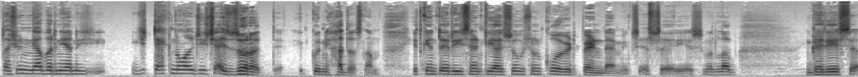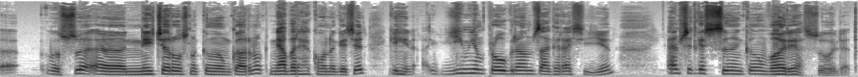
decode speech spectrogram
تۄہہِ چھُنہٕ نٮ۪بَر نیرنٕچ یہِ ٹیکنالجی چھِ اَسہِ ضوٚرَتھ تہِ کُنہِ حدَس تام۔ یِتھ کٔنۍ تۄہہِ ریٖسٮ۪نٛٹلی آسیو وٕچھمُت کووِڈ پٮ۪نڈیمِک چھِ سٲری ٲسۍ مطلب گَرِ ٲسۍ سُہ نیچَر اوس نہٕ کٲم کَرنُک نٮ۪بَر ہٮ۪کہو نہٕ گٔژھِتھ کِہیٖنۍ۔ یِم یِم پرٛوگرامٕز اگر اَسہِ یِن اَمہِ سۭتۍ گژھِ سٲنۍ کٲم واریاہ سہوٗلیت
